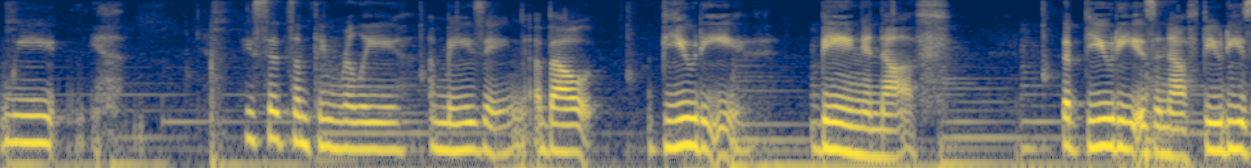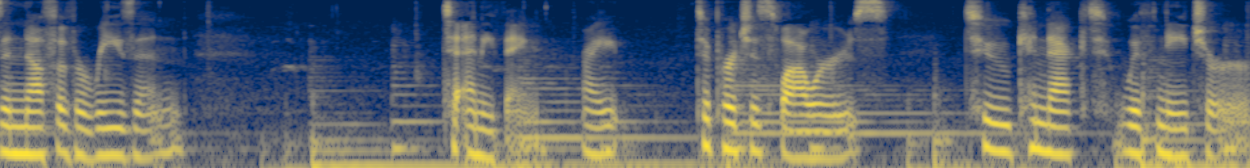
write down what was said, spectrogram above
we he said something really amazing about beauty being enough. That beauty is enough. Beauty is enough of a reason to anything, right? To purchase flowers, to connect with nature,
